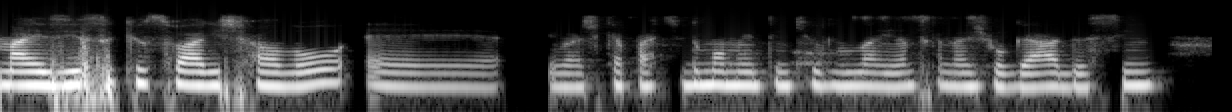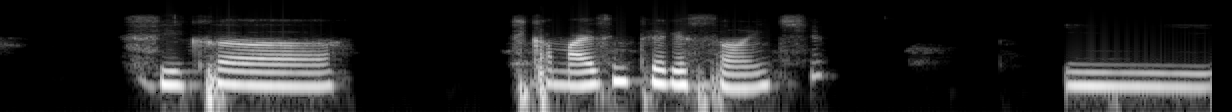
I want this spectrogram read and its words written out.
Mas isso que o Soares falou, é... eu acho que a partir do momento em que o Lula entra na jogada, assim, fica, fica mais interessante e,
